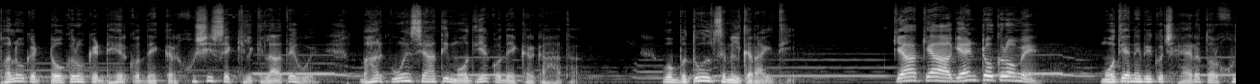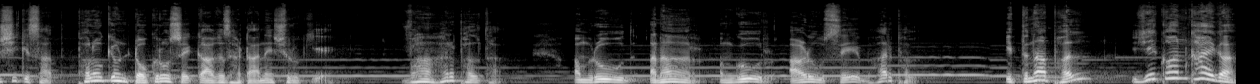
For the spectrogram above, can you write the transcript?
پھلوں کے ٹوکروں کے ڈھیر کو دیکھ کر خوشی سے کھلکھلاتے ہوئے باہر کنویں سے آتی موتیا کو دیکھ کر کہا تھا۔ وہ بطول سے مل کر آئی تھی۔ کیا کیا آ گیا ان ٹوکروں میں؟ موتیا نے بھی کچھ حیرت اور خوشی کے ساتھ پھلوں کے ان ٹوکروں سے کاغذ ہٹانے شروع کیے۔ وہاں ہر پھل تھا۔ امرود، انار، انگور، آڑو، سیب، ہر پھل۔ اتنا پھل؟ یہ کون کھائے گا؟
